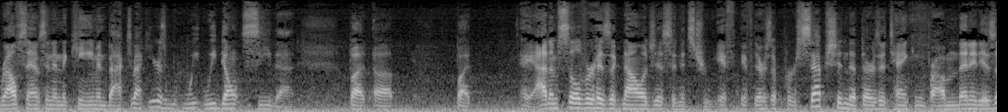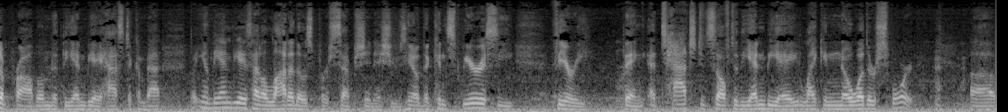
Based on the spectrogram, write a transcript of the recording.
Ralph Sampson and Hakeem in back-to-back years. We, we don't see that, but uh, but hey, Adam Silver has acknowledged this, and it's true. If if there's a perception that there's a tanking problem, then it is a problem that the NBA has to combat. But you know, the NBA's had a lot of those perception issues. You know, the conspiracy theory thing attached itself to the NBA like in no other sport. Uh,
